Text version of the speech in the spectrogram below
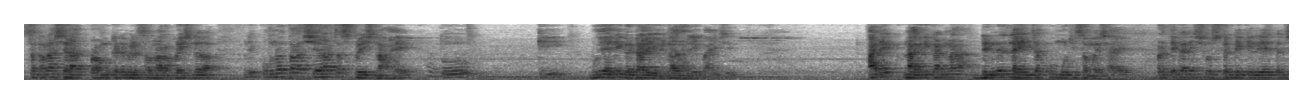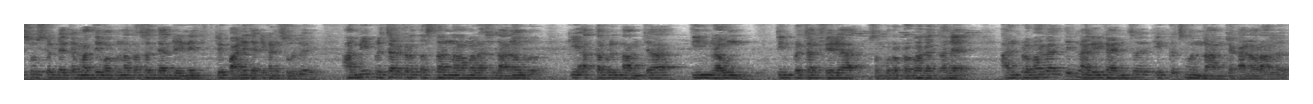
सटाणा शहरात प्रामुख्याने भेडसावणारा प्रश्न म्हणजे पूर्णतः शहराचाच प्रश्न आहे. तो की भुयारी गटार योजना झाली पाहिजे. अनेक नागरिकांना ड्रेनेज लाईनच्या खूप मोठी समस्या आहे. प्रत्येकाने शोषखड्डे केले आहेत आणि शोषखड्ड्याच्या माध्यमातून आता सध्या ड्रेनेजचे पाणी त्या ठिकाणी सोडलं आहे आम्ही प्रचार करत असताना आम्हाला असं जाणवलं की आतापर्यंत आमच्या तीन राऊंड तीन प्रचार फेऱ्या संपूर्ण प्रभागात झाल्या आहेत. आणि प्रभागातील नागरिकांचं एकच म्हणणं आमच्या कानावर आलं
